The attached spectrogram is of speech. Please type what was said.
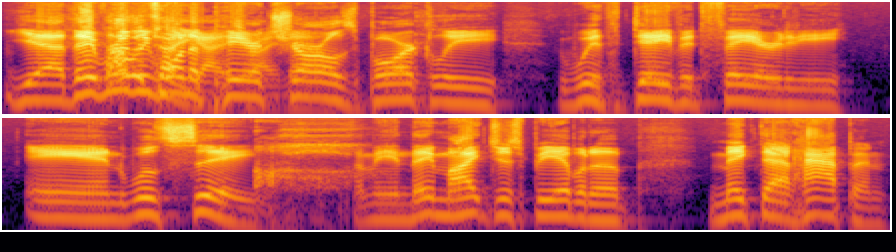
Yeah, they really want to pair right now. Charles Barkley with David Feherty, and we'll see. Oh. I mean, they might just be able to make that happen.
